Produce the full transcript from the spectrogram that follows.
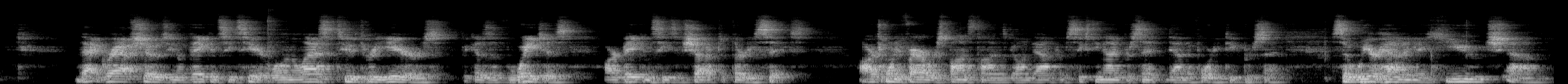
That graph shows, you know, vacancies here. Well, in the last two, three years, because of wages, our vacancies have shot up to 36. Our 24 hour response time has gone down from 69% down to 42%. So we are having a huge um,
